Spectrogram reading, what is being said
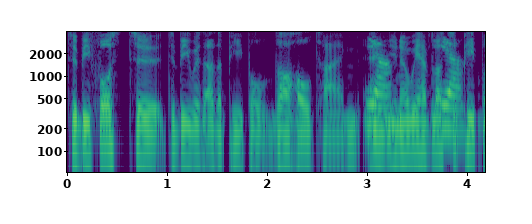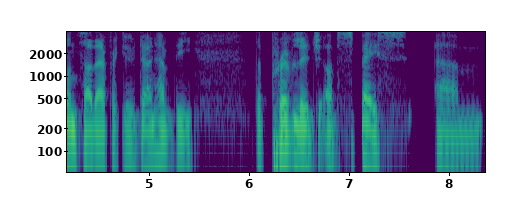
to be forced to, to be with other people the whole time. And, Yeah. you know, we have lots Yeah. of people in South Africa who don't have the, the privilege of space. Um,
